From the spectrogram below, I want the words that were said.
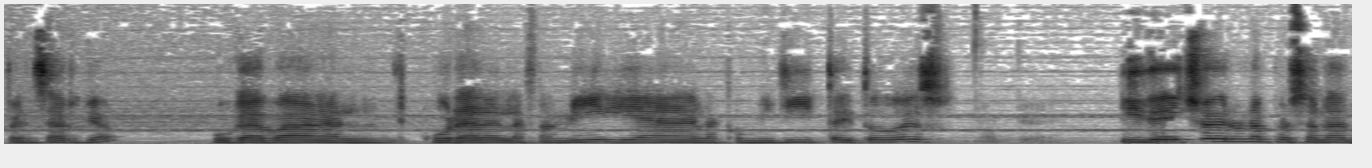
pensar yo jugaba al curar a la familia, la comidita y todo eso. Y de hecho era una persona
